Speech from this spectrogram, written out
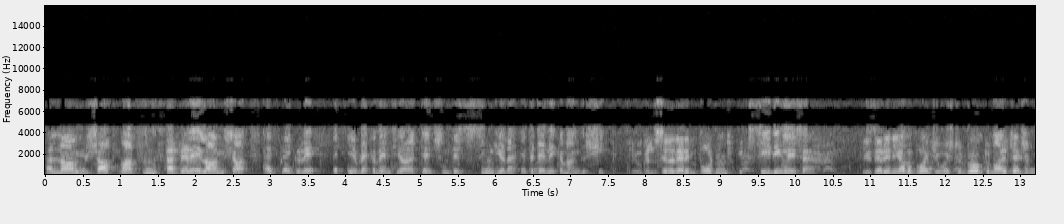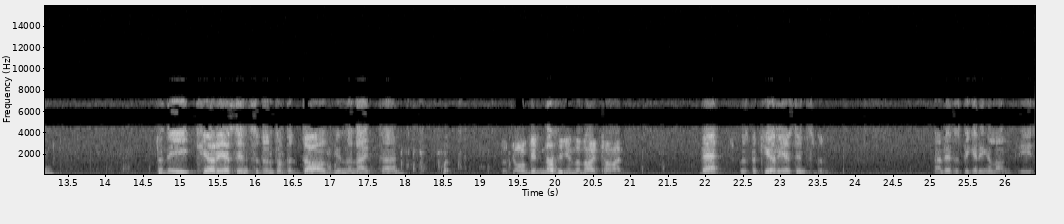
a long shot, Watson. A very long shot. Uh, Gregory, let me recommend to your attention this singular epidemic among the sheep. You consider that important? Exceedingly, sir. Is there any other point you wish to draw to my attention? To the curious incident of the dog in the night time. The dog did nothing in the night time. That was the curious incident. Now let us be getting along, please.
